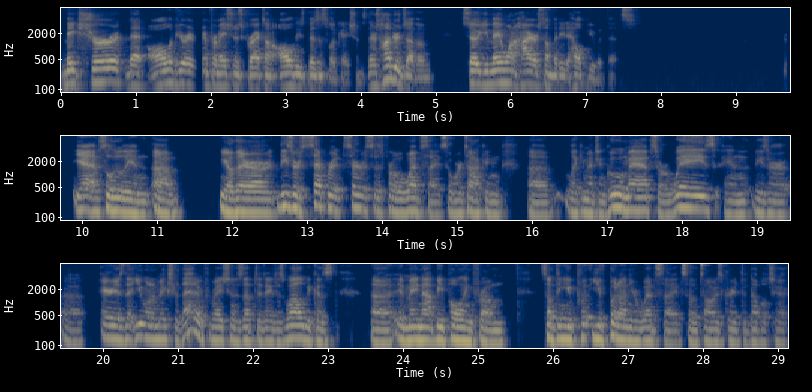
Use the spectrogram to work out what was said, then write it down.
Make sure that all of your information is correct on all these business locations. There's hundreds of them. So, you may want to hire somebody to help you with this. Yeah, absolutely. And um, you know there are these are separate services from a website. So we're talking uh, like you mentioned google maps or waze and these are uh, areas that you want to make sure that information is up to date as well because uh, it may not be pulling from something you put you've put on your website. So it's always great to double check.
